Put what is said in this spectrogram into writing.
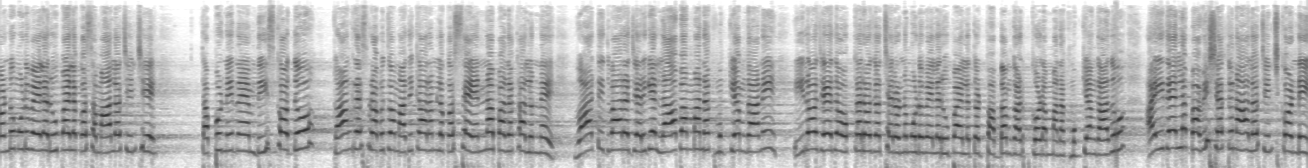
రెండు మూడు వేల రూపాయల కోసం ఆలోచించి తప్పుడు నిర్ణయం తీసుకోవద్దు. కాంగ్రెస్ ప్రభుత్వం అధికారంలోకి వస్తే ఎన్నో పథకాలు ఉన్నాయి వాటి ద్వారా జరిగే లాభం మనకు ముఖ్యం కానీ ఈ రోజు ఏదో ఒక్క రోజు వచ్చే రెండు మూడు వేల రూపాయలతో పబ్బం గడుపుకోవడం మనకు ముఖ్యం కాదు. ఐదేళ్ళ భవిష్యత్తును ఆలోచించుకోండి.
